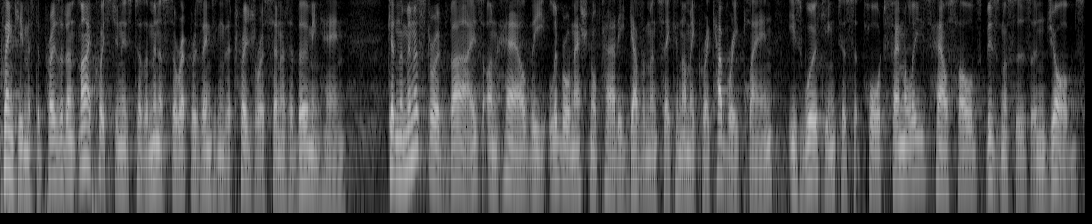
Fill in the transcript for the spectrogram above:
Thank you, Mr President. My question is to the Minister representing the Treasurer, Senator Birmingham. Can the Minister advise on how the Liberal National Party government's economic recovery plan is working to support families, households, businesses and jobs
